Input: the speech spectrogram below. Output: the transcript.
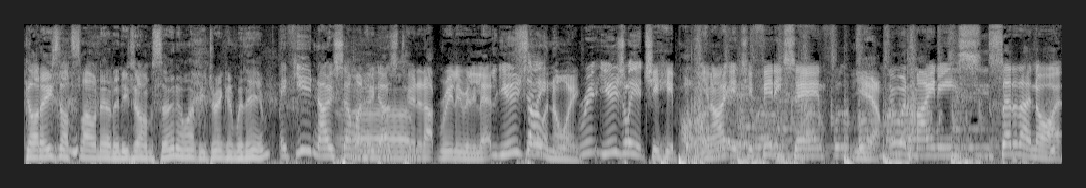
God, he's not slowing down anytime soon. I won't be drinking with him. if you know someone who does turn it up really, really loud, usually So annoying. re- usually it's your hip hop. You know, it's your Fifty Cent, Yeah. doing manies. Saturday night.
